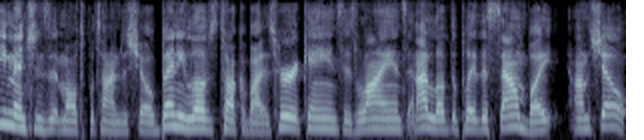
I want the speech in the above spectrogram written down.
He mentions it multiple times the show. Benny loves to talk about his Hurricanes, his Lions, and I love to play this soundbite on the show.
